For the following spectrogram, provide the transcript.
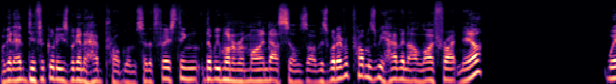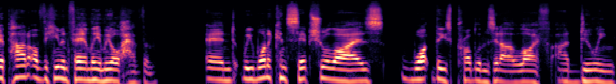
We're going to have difficulties. We're going to have problems. So, the first thing that we want to remind ourselves of is whatever problems we have in our life right now, we're part of the human family and we all have them and we want to conceptualize what these problems in our life are doing.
